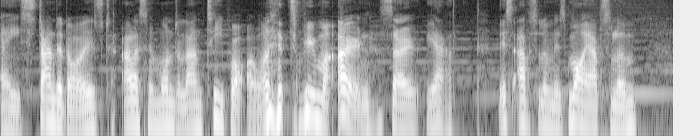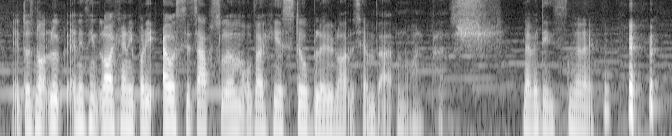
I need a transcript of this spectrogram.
a standardized Alice in Wonderland teapot. I want it to be my own. So yeah, this Absalom is my Absalom. It does not look anything like anybody else's Absalom, although he is still blue like the Tim Burton one. But shh, never needs to know.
